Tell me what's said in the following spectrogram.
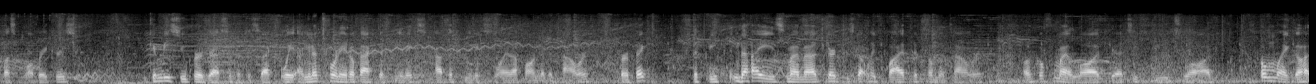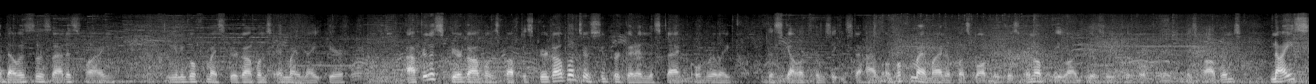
plus Wall Breakers. You can be super aggressive with this deck. Wait, I'm going to Tornado back the Phoenix, have the Phoenix line up onto the tower. Perfect. Nice! My Magic Archer's got like 5 hits on the tower. I'll go for my Log here. That's a huge Log. Oh my god, that was so satisfying. I'm to go for my Spear Goblins and my Knight here. After the Spear Goblins buff, the Spear Goblins are super good in this deck over like the Skeletons that used to have. I'll go for my Miner plus Wall Breakers and I'll Prelog here so you can go for his Goblins. Nice!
